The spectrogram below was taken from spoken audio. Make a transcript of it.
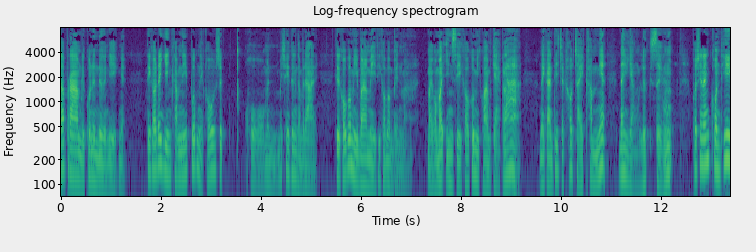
นาพราหมหรือคนอื่นๆอีกเนี่ย ที่เขาได้ยินคำนี้ปุ๊บเนี่ยเขารู้สึกโอ้โหมันไม่ใช่เรื่องธรรมดา คือเขาก็มีบารมีที่เขาบำเพ็ญมา หมายความว่าอินทรีย์เขาก็มีความแก่กล้า ในการที่จะเข้าใจคำเนี้ยได้อย่างลึกซึ้ง เพราะฉะนั้นคนที่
